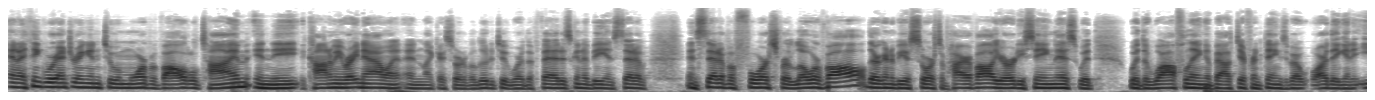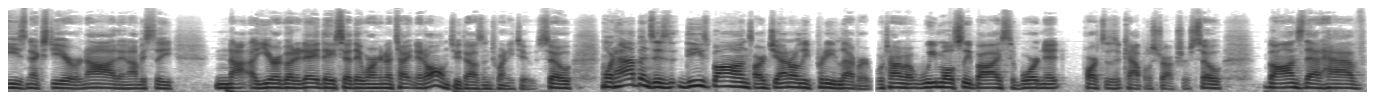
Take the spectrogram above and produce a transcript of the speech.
and I think we're entering into a more of a volatile time in the economy right now, and, and like I sort of alluded to, where the Fed is going to be instead of instead of a force for lower vol, they're going to be a source of higher vol. You're already seeing this with with the waffling about different things about are they going to ease next year or not, and obviously not a year ago today, they said they weren't going to tighten at all in 2022. So what happens is these bonds are generally pretty levered. We're talking about we mostly buy subordinate parts of the capital structure. So bonds that have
